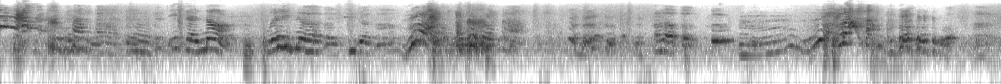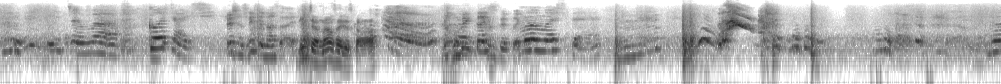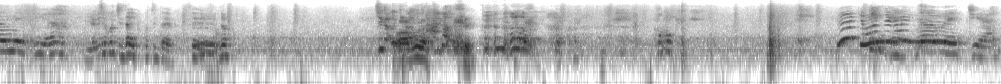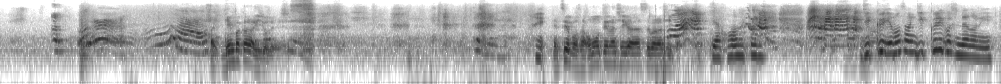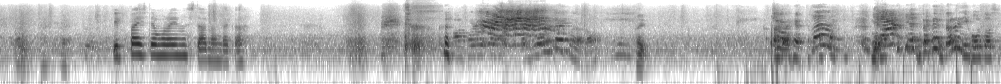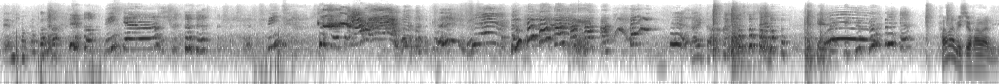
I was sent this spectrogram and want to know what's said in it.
りんちゃんりんちゃん何歳りんちゃん何歳ですか？ごめん痛いし絶対いやじゃあこっちにダイブこっちにダイブせーの。違う違う。い 現場からは以上ですはい。えつよぽさんおもてなしが素晴らしいいや本当に。ぎっくり矢野さんぎっくり腰なのに。いっぱいしてもらいましたなんだか。あこれリアルタイムなの？はい。いやいや誰誰に放送してんの？りんちゃん。りんちゃん泣いた携帯花火しよう花火。うん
